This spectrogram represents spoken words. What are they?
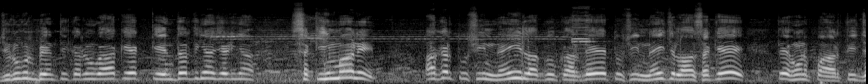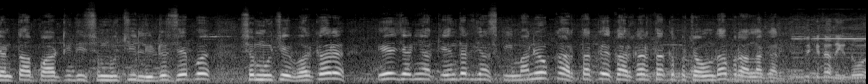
ਜ਼ਰੂਰ ਬੇਨਤੀ ਕਰੂੰਗਾ ਕਿ ਕੇਂਦਰ ਦੀਆਂ ਜਿਹੜੀਆਂ ਸਕੀਮਾਂ ਨੇ, ਅਗਰ ਤੁਸੀਂ ਨਹੀਂ ਲਾਗੂ ਕਰਦੇ, ਤੁਸੀਂ ਨਹੀਂ ਚਲਾ ਸਕੇ, ਤੇ ਹੁਣ ਭਾਰਤੀ ਜਨਤਾ ਪਾਰਟੀ ਦੀ ਸਮੂਚੀ ਲੀਡਰਸ਼ਿਪ ਸਮੂਚੇ ਵਰਕਰ ਇਹ ਜਿਹੜੀਆਂ ਕੇਂਦਰ ਦੀਆਂ ਸਕੀਮਾਂ ਨੇ ਉਹ ਘਰ ਤੱਕ ਘਰ ਘਰ ਤੱਕ ਪਹੁੰਚਾਉਣ ਦਾ ਉਪਰਾਲਾ ਕਰਨਗੇ ਤੁਸੀਂ ਕਿੱਦਾਂ ਦੇਖਦੇ ਹੋ?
